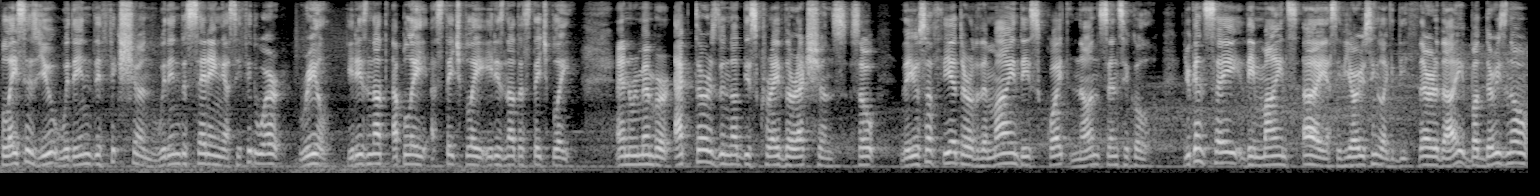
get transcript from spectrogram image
places you within the fiction, within the setting, as if it were real. It is not a play, a stage play. It is not a stage play. And remember, actors do not describe their actions, so the use of theater of the mind is quite nonsensical. You can say the mind's eye as if you are using like the third eye, but there is no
